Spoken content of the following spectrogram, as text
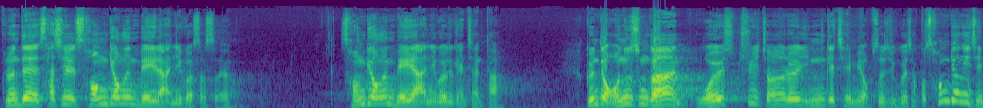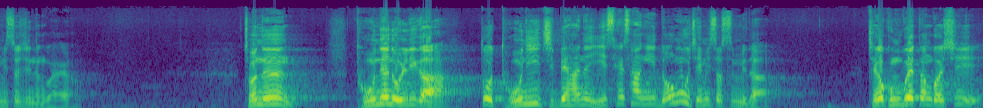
그런데 사실 성경은 매일 안 읽었었어요. 성경은 매일 안 읽어도 괜찮다. 그런데 어느 순간 월스트리트 저널을 읽는 게 재미없어지고 자꾸 성경이 재밌어지는 거예요. 저는 돈의 논리가 또 돈이 지배하는 이 세상이 너무 재밌었습니다. 제가 공부했던 것이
